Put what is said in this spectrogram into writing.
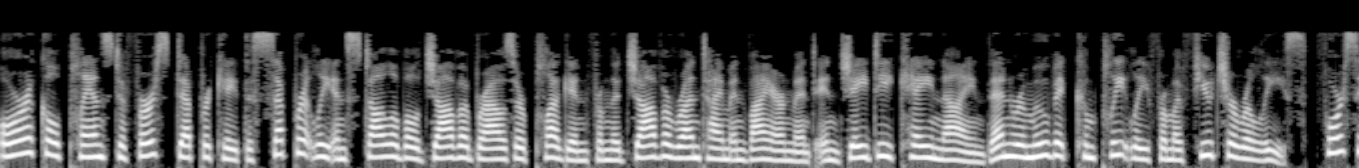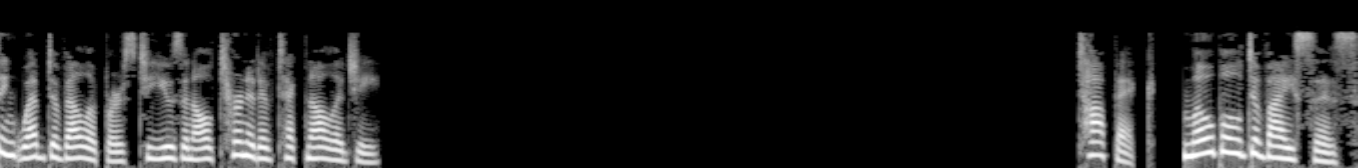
Oracle plans to first deprecate the separately installable Java browser plugin from the Java runtime environment in JDK 9 then remove it completely from a future release, forcing web developers to use an alternative technology. Topic. Mobile devices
